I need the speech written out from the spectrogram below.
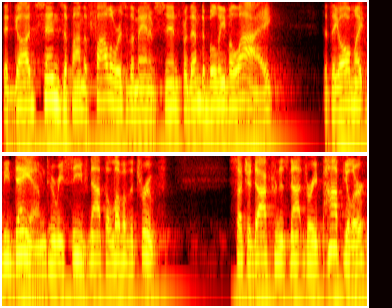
that God sends upon the followers of the man of sin for them to believe a lie that they all might be damned who receive not the love of the truth. Such a doctrine is not very popular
